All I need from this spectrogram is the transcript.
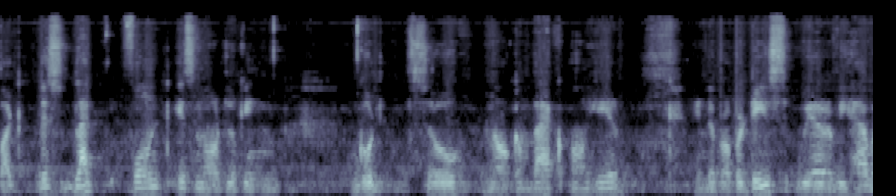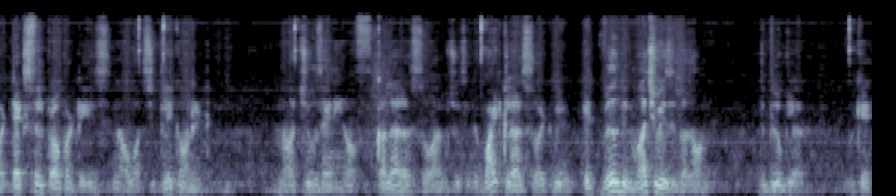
but this black font is not looking good. So now come back on here. In the properties where we have a text fill properties now once you click on it now choose any of color. So I'm choosing the white color so it will it will be much visible on the blue color. Okay?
